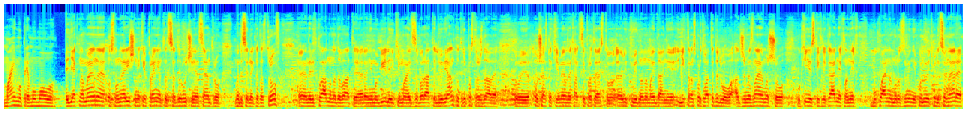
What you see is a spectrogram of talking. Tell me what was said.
Маємо пряму мову. Як на мене, основне рішення, яке прийнято, це доручення центру медицини катастроф е, невідкладно надавати реанімобілі, які мають забирати львів'ян, котрі постраждали е, учасники мирних акцій протесту е, відповідно на майдані, їх транспортувати до Львова. Адже ми знаємо, що у київських лікарнях на них буквальному розумінні полюють міліціонери.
